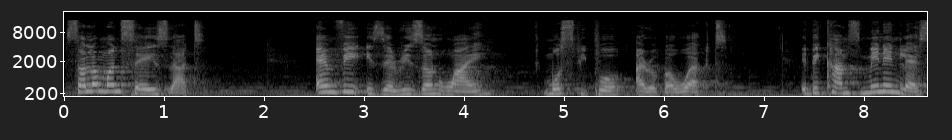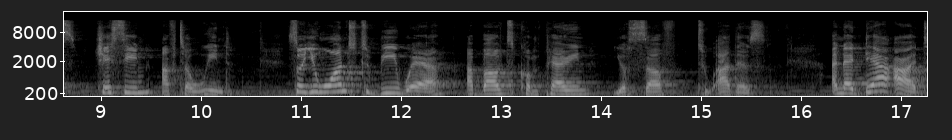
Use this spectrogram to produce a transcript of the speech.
Solomon says that envy is the reason why most people are overworked. It becomes meaningless chasing after wind. So you want to beware about comparing yourself to others. And I dare add,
